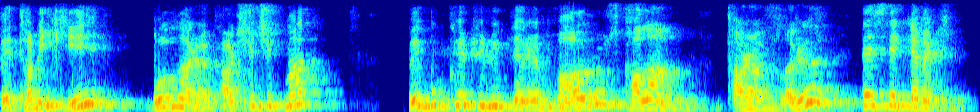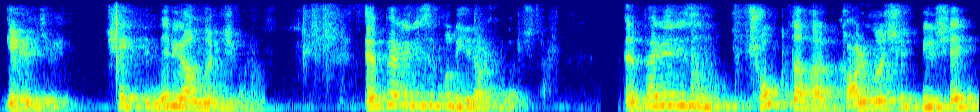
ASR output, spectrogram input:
Ve tabii ki bunlara karşı çıkmak ve bu kötülüklere maruz kalan tarafları desteklemek gerekir şeklinde bir anlayış var. Emperyalizm bu değil arkadaşlar. Emperyalizm çok daha karmaşık bir şey.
